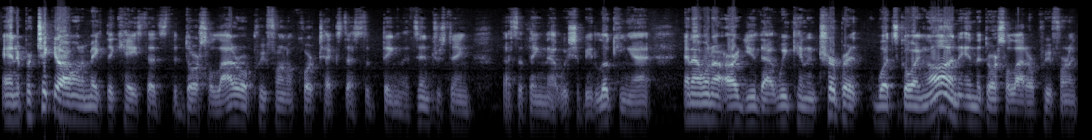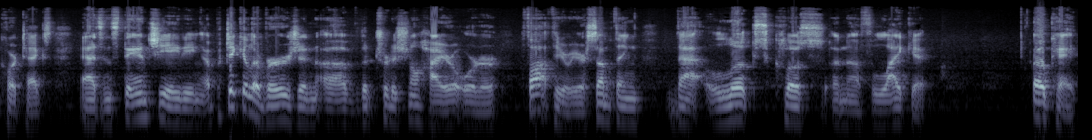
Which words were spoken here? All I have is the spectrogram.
And in particular, I want to make the case that's the dorsolateral prefrontal cortex. That's the thing that's interesting. That's the thing that we should be looking at. And I want to argue that we can interpret what's going on in the dorsolateral prefrontal cortex as instantiating a particular version of the traditional higher order thought theory or something that looks close enough like it. Okay,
